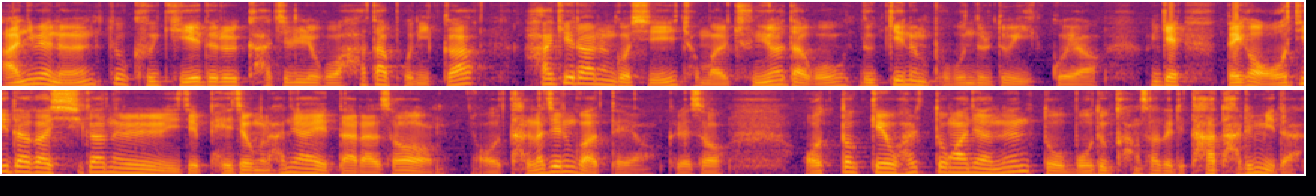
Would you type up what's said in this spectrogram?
아니면은 또 그 기회들을 가지려고 하다 보니까 학위라는 것이 정말 중요하다고 느끼는 부분들도 있고요. 이게 내가 어디다가 시간을 이제 배정을 하냐에 따라서 어, 달라지는 것 같아요. 그래서 어떻게 활동하냐는 또 모든 강사들이 다 다릅니다.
